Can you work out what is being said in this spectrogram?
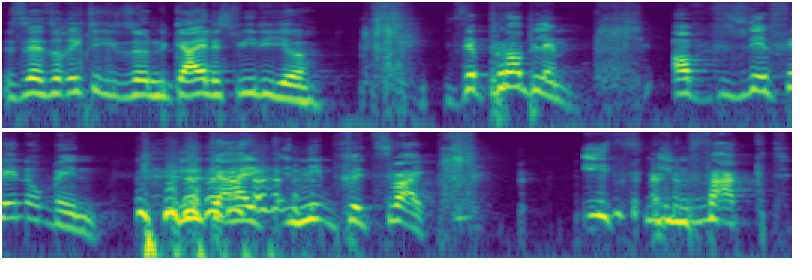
Das wäre so richtig so ein geiles Video. The problem of the phenomenon Hinterhalt Nymphe 2 is in fact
